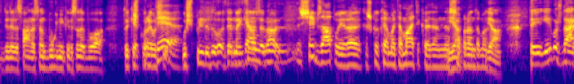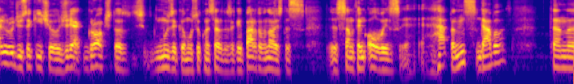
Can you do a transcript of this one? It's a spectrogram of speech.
didelis fanas, ten būgnininkai visada buvo tokie, kurie už, užpildydavo ten menkiausią. Ten Šiaip zapai yra kažkokia matematika ten nesuprantama. Jo. Tai jeigu aš dar rūdžiui sakyčiau, žiūrėk, grok šitą muziką mūsų koncertuose, kaip Part of Noise, tas e, Something Always Happens gabalas, ten e,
